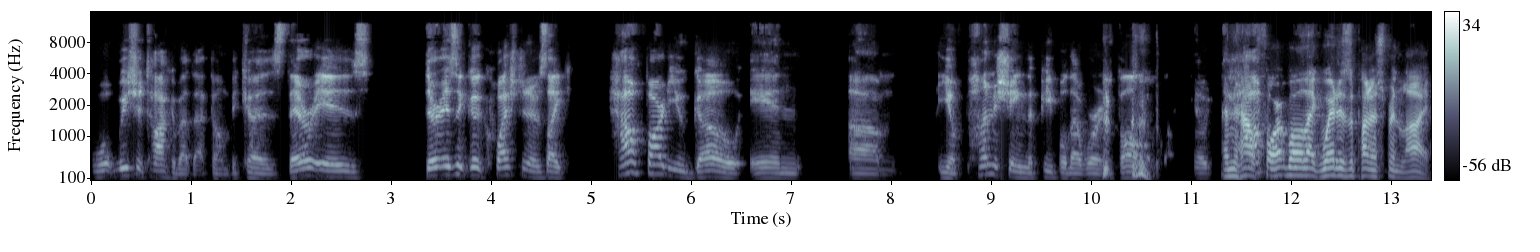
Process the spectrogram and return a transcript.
well, we should talk about that film because there is there is a good question. It was like, how far do you go in um you know punishing the people that were involved? You know, And how far? Well, like, where does the punishment lie?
